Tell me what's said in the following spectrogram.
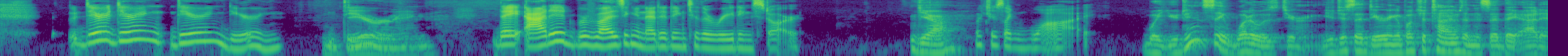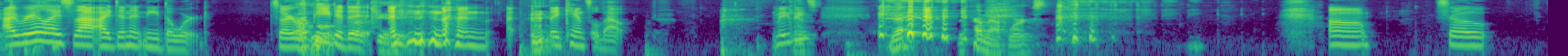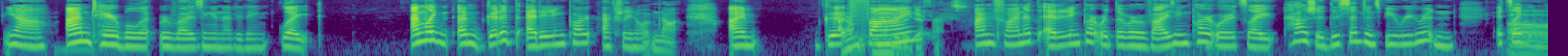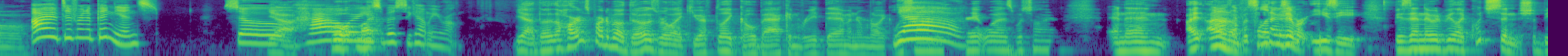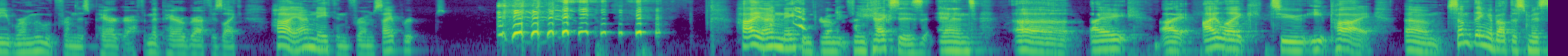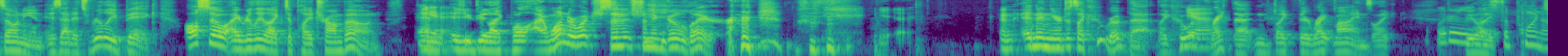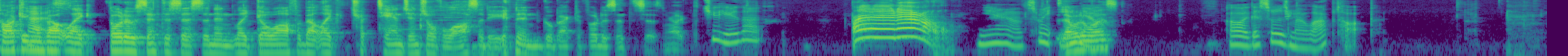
During during during during Deering. they added revising and editing to the reading star, Yeah. which is like why? Wait, you didn't say what it was during. You just said during a bunch of times and it said they added. I realized that I didn't need the word. So I Oh, repeated it and then they canceled out. Maybe. Can't- Yeah, that's how math works. Um so yeah, I'm terrible at revising and editing. Like I'm like I'm good at the editing part. Actually no, I'm not. I'm I good don't fine. the difference. I'm fine at the editing part with the revising part where it's like how should this sentence be rewritten? It's like oh, I have different opinions. So Yeah. how Well, are my- you supposed to count me wrong? yeah. The, the hardest part about those were like you have to like go back and read them and remember like which Yeah. say it was which line, and then I I don't the know, but sometimes they were easy because then they would be like which sentence should be removed from this paragraph, and the paragraph is like, "Hi, I'm Nathan from Cyprus." Hi, I'm Nathan from from Texas, and uh, I I I like to eat pie. Um, something about the Smithsonian is that it's really big. Also, I really like to play trombone. And Yeah. you'd be like, "Well, I wonder which sentence shouldn't go there." Yeah. And and then you're just like, "Who wrote that? Like, who Yeah. would write that in like their right minds? Like Literally, be, like, the point of talking about like photosynthesis and then like go off about like tr- tangential velocity and then go back to photosynthesis and you're like, Did you hear that? "Bow." Yeah, that's my Is that what it was? Oh, I guess it was my laptop.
